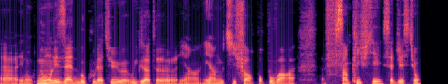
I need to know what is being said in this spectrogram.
Euh, et donc nous, on les aide beaucoup là-dessus. Euh, Wiglot, il y, y, a un outil fort pour pouvoir simplifier cette gestion.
